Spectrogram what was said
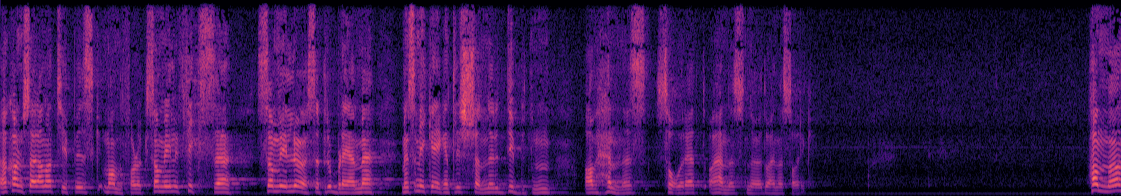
Ja, Kanskje er han et typisk mannfolk som vil fikse, som vil løse problemet, men som ikke egentlig skjønner dybden av hennes sårhet og hennes nød og hennes sorg. Hanna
